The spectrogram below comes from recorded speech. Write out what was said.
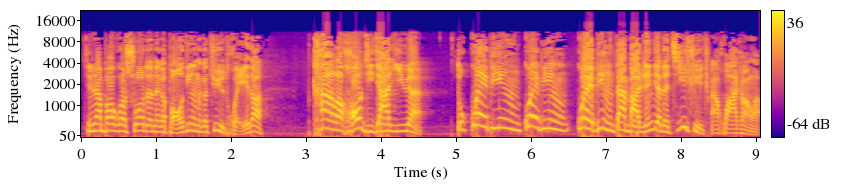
今天包括说的那个保定那个锯腿的，看了好几家医院，都怪病怪病怪病，但把人家的积蓄全花上了，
